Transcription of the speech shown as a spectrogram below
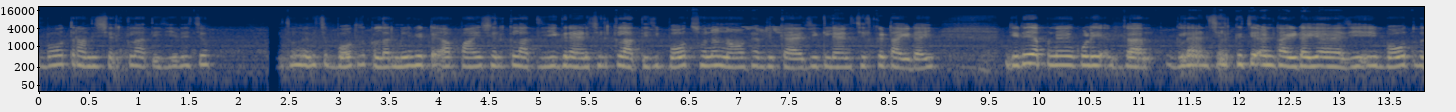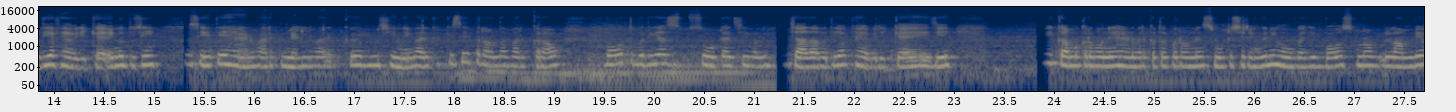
ਬਹੁਤ ਤਰ੍ਹਾਂ ਦੀ ਸਿਲਕ ਲਾਤੀ ਜੀ ਇਹਦੇ 'ਚ। ਤੁਹਾਨੂੰ ਇਹਦੇ 'ਚ ਬਹੁਤ ਕਲਰ ਮਿਲਣਗੇ। ਤੇ ਆਪਾਂ ਇਹ ਸਿਲਕ ਲਾਤੀ ਜੀ ਗ੍ਰੈਂਡ ਸਿਲਕ ਲਾਤੀ ਜੀ। ਬਹੁਤ ਸੋਹਣਾ ਨਵਾਂ ਫੈਬਰਿਕ ਆਇਆ ਜੀ ਗਲੈਂਡ ਸਿਲਕ ਟਾਈ ਡਾਈ ਜਿਹੜੇ ਆਪਣੇ ਕੋਲੇ ਗ- ਗਲੈਂਡ ਸਿਲਕ 'ਚ ਐਂਟਾਈ ਹੈ ਜੀ, ਇਹ ਬਹੁਤ ਵਧੀਆ ਫੈਬਰਿਕ ਹੈ। ਇਹਨੂੰ ਤੁਸੀਂ ਤੁਸੀਂ ਤੇ ਹੈਂਡ ਵਰਕ ਨੀਡਲ ਵਰਕ, ਮਸ਼ੀਨੀ ਵਰਕ, ਕਿਸੇ ਤਰ੍ਹਾਂ ਦਾ ਵਰਕ ਕਰਾਓ। ਬਹੁਤ ਵਧੀਆ ਸੂਟ ਹੈ ਜੀ ਵਾਲੀ। ਜ਼ਿਆਦਾ ਵਧੀਆ ਫੈਬਰਿਕ ਹੈ ਇਹ ਜੀ। ਵੀ ਕੰਮ ਕਰਵਾਉਣੇ ਹੈਂਡ ਵਰਕ ਤਾਂ ਕਰਾਉਣੇ ਸੂਟ ਸ਼ਰਿੰਗ ਨਹੀਂ ਹੋਊਗਾ ਜੀ, ਬਹੁਤ ਸੋਹਣਾ ਲਾਂਬੇ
